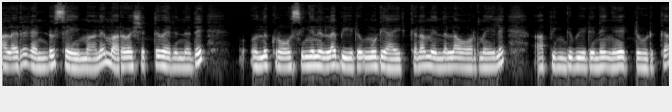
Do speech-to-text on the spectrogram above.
കളറ് രണ്ടും സെയിമാണ് മറുവശത്ത് വരുന്നത് ഒന്ന് ക്രോസിങ്ങിനുള്ള ബീഡും കൂടി ആയിരിക്കണം എന്നുള്ള ഓർമ്മയിൽ ആ പിങ്ക് ബീഡിനെ ഇങ്ങനെ ഇട്ട് കൊടുക്കുക.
